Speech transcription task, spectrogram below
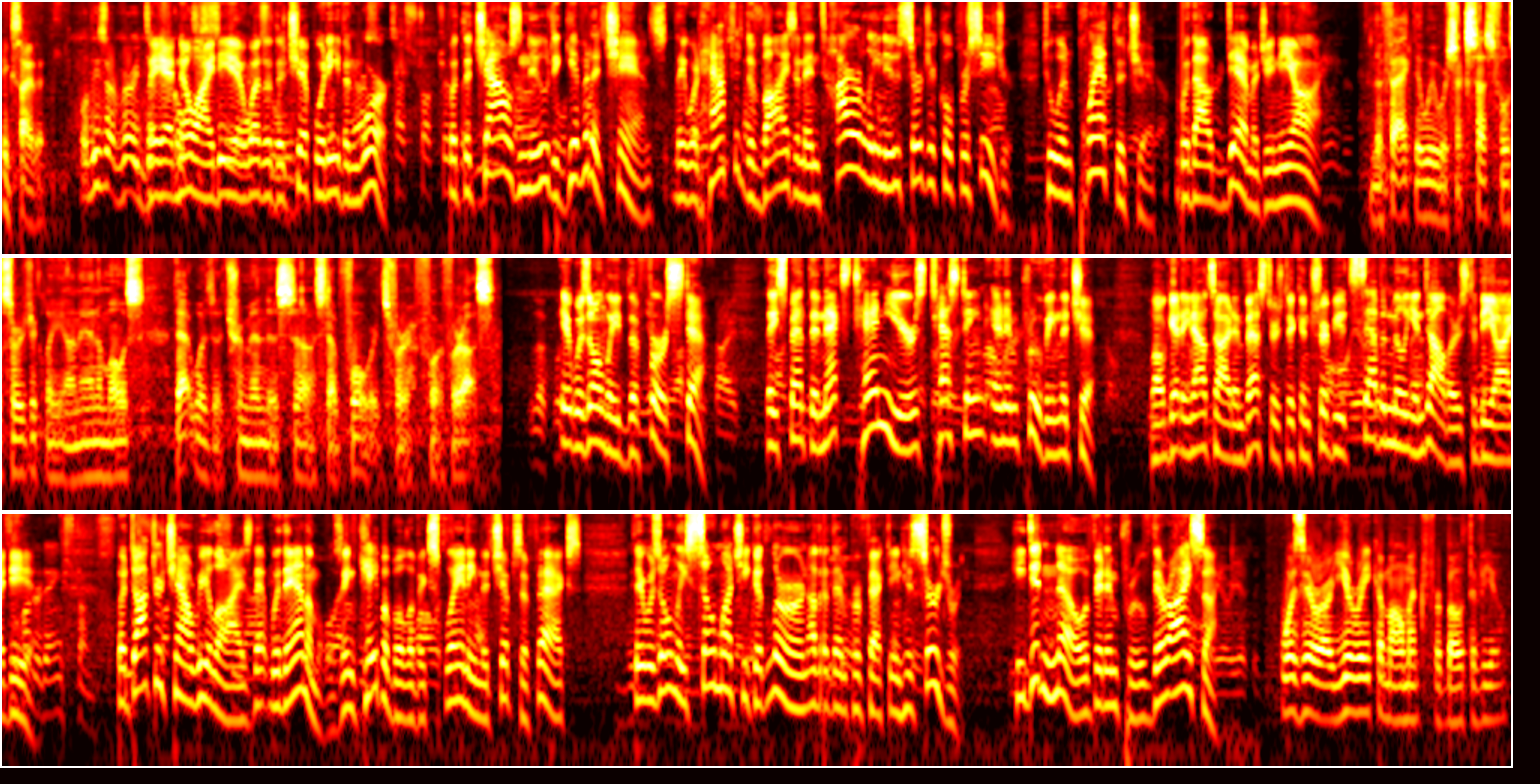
excited. Well, these are very They had no idea see, whether the chip would even work. But the Chows knew to give it a chance, they would have to devise an entirely new surgical procedure to implant the chip without damaging the eye. And the fact that we were successful surgically on animals, that was a tremendous uh, step forwards for, for, for us. It was only the first step. They spent the next 10 years testing and improving the chip, while getting outside investors to contribute $7 million to the idea. But Dr. Chow realized that with animals incapable of explaining the chip's effects, there was only so much he could learn other than perfecting his surgery. He didn't know if it improved their eyesight. Was there a eureka moment for both of you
